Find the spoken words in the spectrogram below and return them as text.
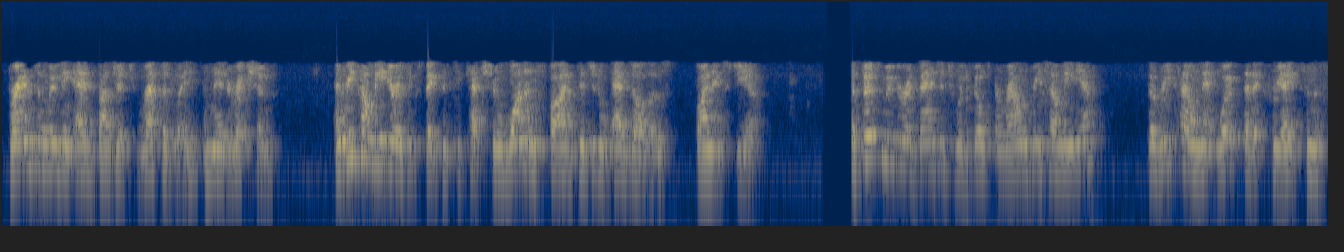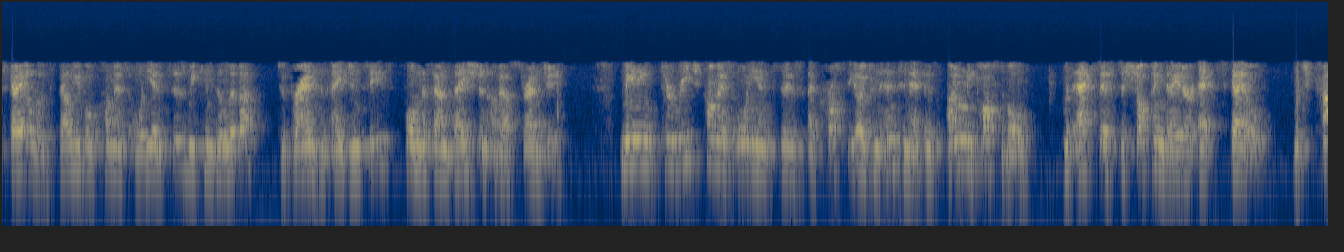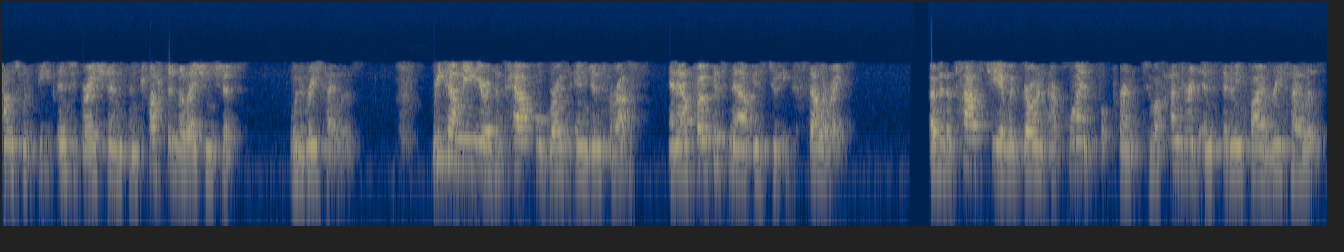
brands are moving ad budgets rapidly in their direction. And retail media is expected to capture one in five digital ad dollars by next year. The first-mover advantage we've built around retail media, the retail network that it creates, and the scale of valuable commerce audiences we can deliver to brands and agencies form the foundation of our strategy. Meaning to reach commerce audiences across the open internet is only possible with access to shopping data at scale, which comes with deep integrations and trusted relationships with retailers. Retail media is a powerful growth engine for us, and our focus now is to accelerate. Over the past year, we've grown our client footprint to 175 retailers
